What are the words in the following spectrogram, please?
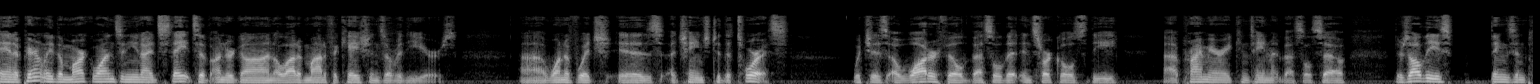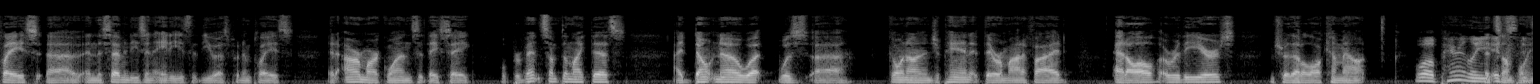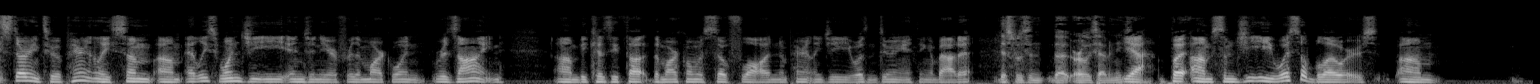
and apparently the Mark Ones in the United States have undergone a lot of modifications over the years. Uh, one of which is a change to the torus, which is a water-filled vessel that encircles the uh, primary containment vessel. So there's all these things in place uh, in the 70s and 80s that the U.S. put in place at our Mark Ones that they say will prevent something like this. I don't know what was uh, going on in Japan if they were modified at all over the years. I'm sure that'll all come out. Well, apparently At it's, some point. it's starting to. Apparently, some um, at least one GE engineer for the Mark One resigned um, because he thought the Mark One was so flawed, and apparently GE wasn't doing anything about it. This was in the early 70s. Yeah, but um, some GE whistleblowers um,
